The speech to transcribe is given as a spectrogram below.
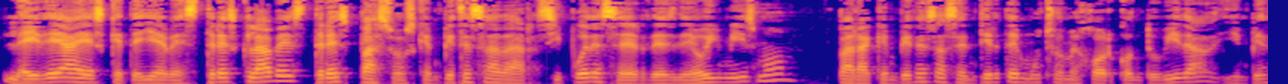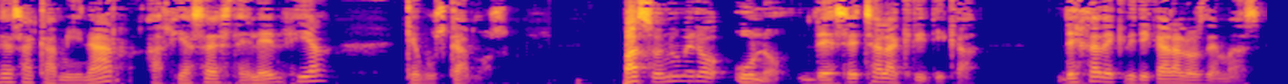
La idea es que te lleves tres claves, tres pasos que empieces a dar, si puede ser desde hoy mismo, para que empieces a sentirte mucho mejor con tu vida y empieces a caminar hacia esa excelencia que buscamos. Paso número uno. Desecha la crítica. Deja de criticar a los demás.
